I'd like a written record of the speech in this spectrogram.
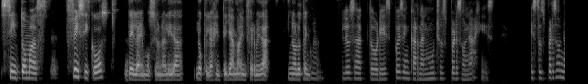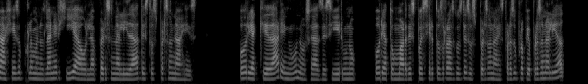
síntomas físicos de la emocionalidad, lo que la gente llama enfermedad. No lo tengo. Los actores pues encarnan muchos personajes. Estos personajes, o por lo menos la energía o la personalidad de estos personajes, podría quedar en uno, o sea, es decir, uno podría tomar después ciertos rasgos de esos personajes para su propia personalidad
